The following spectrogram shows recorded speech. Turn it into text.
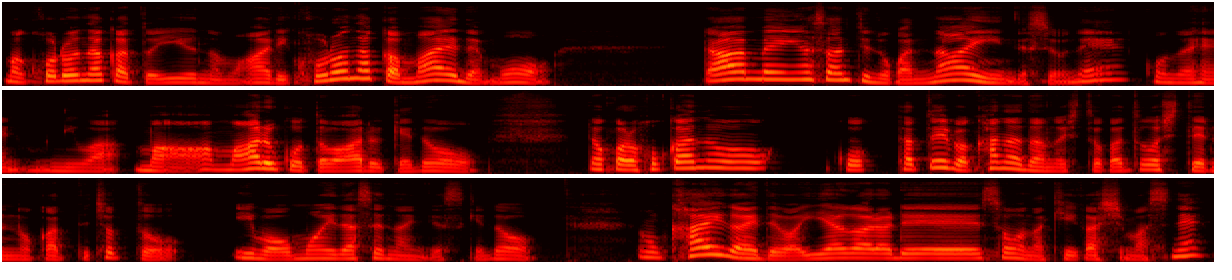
まあコロナ禍というのもあり、コロナ禍前でもラーメン屋さんっていうのがないんですよね。この辺には。まあ、まあ、あることはあるけど、だから他の、こう、例えばカナダの人がどうしてるのかってちょっと今思い出せないんですけど、海外では嫌がられそうな気がしますね。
